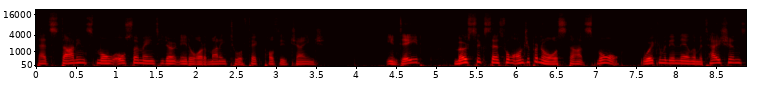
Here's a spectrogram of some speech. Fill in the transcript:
that starting small also means you don't need a lot of money to affect positive change. Indeed, most successful entrepreneurs start small, working within their limitations,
